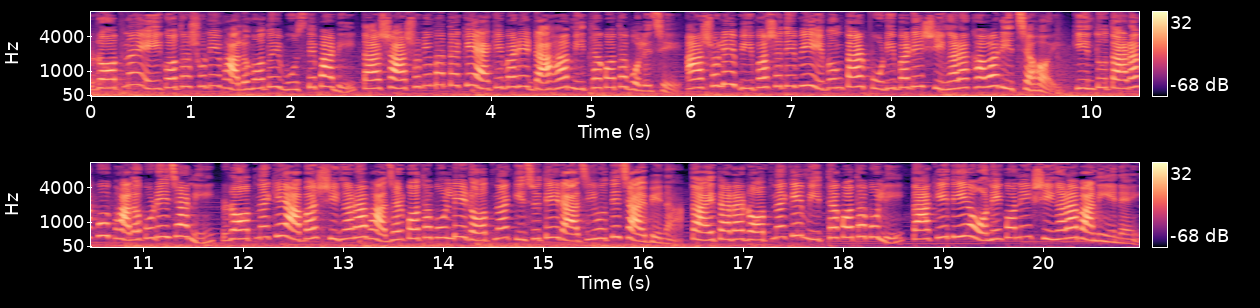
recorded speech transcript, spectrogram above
রত্না এই কথা শুনে ভালো মতোই বুঝতে পারে। তার শাশুড়ি মা তাকে একেবারে ডাহা মিথ্যা কথা বলেছে। আসলে বিপাশা দেবী এবং তার পরিবারের সিঙ্গারা খাওয়ার ইচ্ছা হয়। কিন্তু তারা খুব ভালো করেই জানে, রত্নাকে আবার সিঙ্গারা ভাজার কথা বললে রত্না কিছুতেই রাজি হতে চাইবে না। তাই তারা রত্নাকে মিথ্যা কথা বলে তাকে দিয়ে অনেক অনেক সিঙ্গারা বানিয়ে নেয়।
